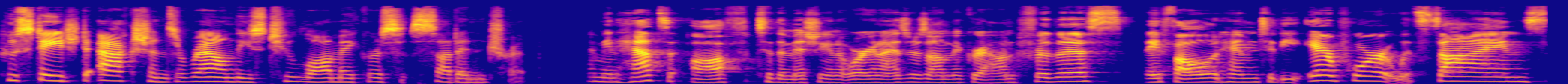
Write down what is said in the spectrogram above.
who staged actions around these two lawmakers' sudden trip. I mean, hats off to the Michigan organizers on the ground for this. They followed him to the airport with signs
